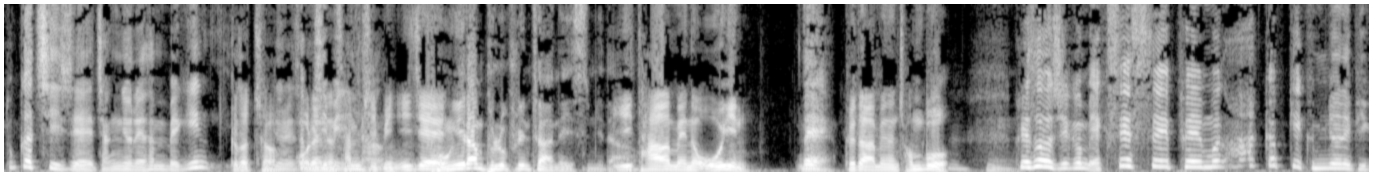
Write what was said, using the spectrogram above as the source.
똑같이 이제 작년에 300인, 그렇죠. 금년에 올해는 30인. 이상. 30인. 이제 동일한 blueprint 안에 있습니다. 이 다음에는 5인. 네. 그 다음에는 전부. 그래서 지금 XSFM은 아깝게 금년에 비,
